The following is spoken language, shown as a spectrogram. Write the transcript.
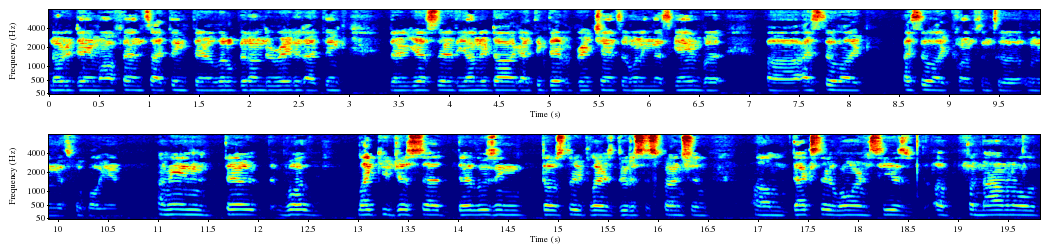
Notre Dame offense. I think they're a little bit underrated. I think they're yes, they're the underdog. I think they have a great chance of winning this game, but uh, I still like I still like Clemson to winning this football game. i mean they're well like you just said they're losing those three players due to suspension um, dexter lawrence he is a phenomenal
